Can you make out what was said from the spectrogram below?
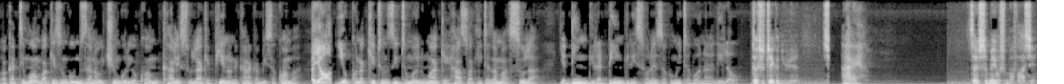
Wakati mwamba akizungumza na uchungu uliokuwa mkali, sura yake pia inaonekana kabisa kwamba 要 yuko na kitu nzito moyoni mwake, haswa akitazama sura ya dingira dingris, wanaweza kumwita bwana Lilo. 但是这个女人 Haya, 暂时没有什么发现。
